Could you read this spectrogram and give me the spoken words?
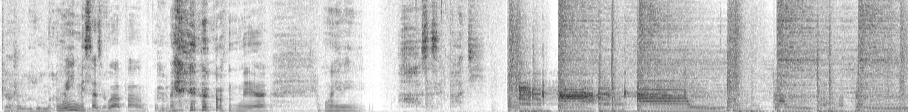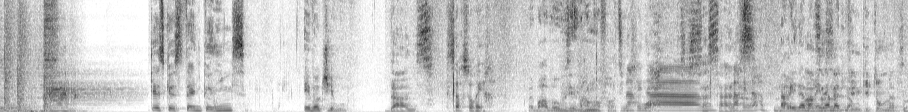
15 jours de zone Oui, mais ça se voit pas beaucoup. Mais, mais euh, oui, oui. Qu'est-ce que Stan Connings évoque chez vous Dance. Sœur sourire. Bah, bravo, vous êtes vraiment fort. Marina. ça, ça- Marina. Marina, Ah, ça, Marina c'est le maintenant. film qui tourne maintenant.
